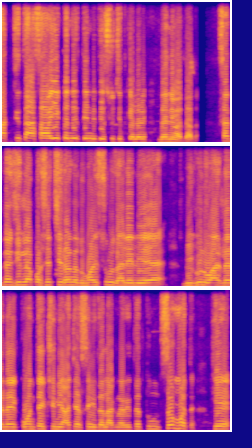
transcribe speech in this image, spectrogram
ताकदीचा असावा एकंदरीत त्यांनी ते सूचित केलेले धन्यवाद दादा. सध्या जिल्हा परिषदची रणधुमाळी सुरू झालेली आहे बिगुल वाढलेलं आहे कोणत्या क्षणी आचारसंहिता लागणार आहे तर तुमचं मत हे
